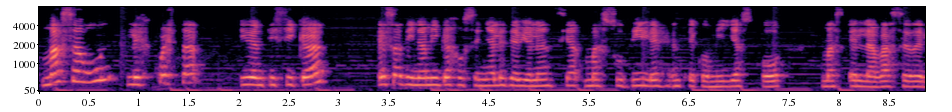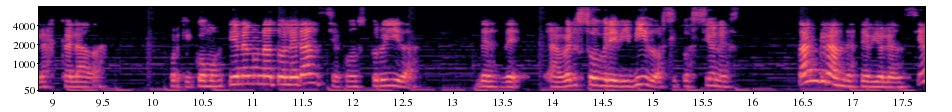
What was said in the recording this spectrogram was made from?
más aún les cuesta identificar esas dinámicas o señales de violencia más sutiles, entre comillas, o más en la base de la escalada. Porque como tienen una tolerancia construida desde haber sobrevivido a situaciones tan grandes de violencia,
